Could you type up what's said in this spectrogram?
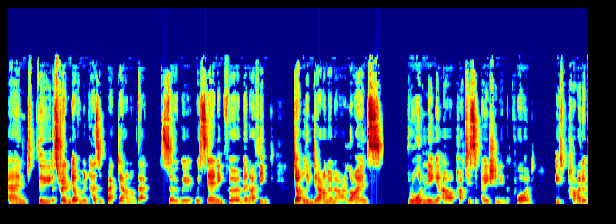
And the Australian government hasn't backed down on that. So we're, we're standing firm. And I think doubling down on our alliance, broadening our participation in the Quad is part of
